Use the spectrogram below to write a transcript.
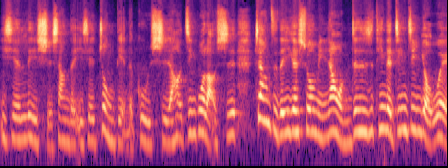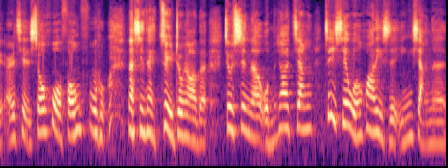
一些历史上的一些重点的故事，然后经过老师这样子的一个说明，让我们真的是听得津津有味，而且收获丰富。那现在。最重要的就是呢，我们就要将这些文化历史的影响呢，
